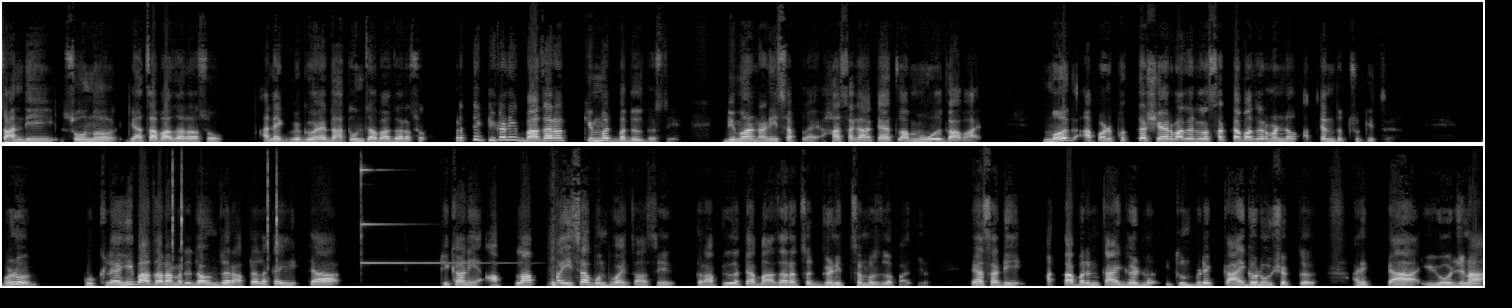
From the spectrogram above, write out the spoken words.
चांदी सोनं याचा बाजार असो अनेक वेगवेगळ्या धातूंचा बाजार असो प्रत्येक ठिकाणी बाजारात किंमत बदलत असते. डिमांड आणि सप्लाय हा सगळा त्यातला मूळ गाभा आहे. मग आपण फक्त शेअर बाजाराला सट्टा बाजार म्हणणं अत्यंत चुकीचं म्हणून कुठल्याही बाजारामध्ये जाऊन जर आपल्याला काही त्या ठिकाणी आपला पैसा गुंतवायचा असेल तर आपल्याला त्या बाजाराचं गणित समजलं पाहिजे. त्यासाठी आतापर्यंत काय घडलं? इथून पुढे काय घडू शकतं? आणि त्या योजना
